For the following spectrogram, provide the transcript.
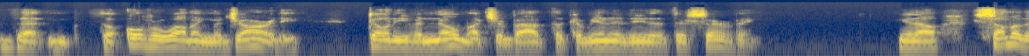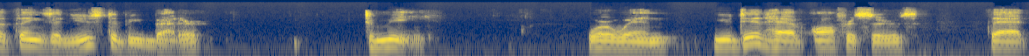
that the overwhelming majority don't even know much about the community that they're serving. You know, some of the things that used to be better to me were when you did have officers that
